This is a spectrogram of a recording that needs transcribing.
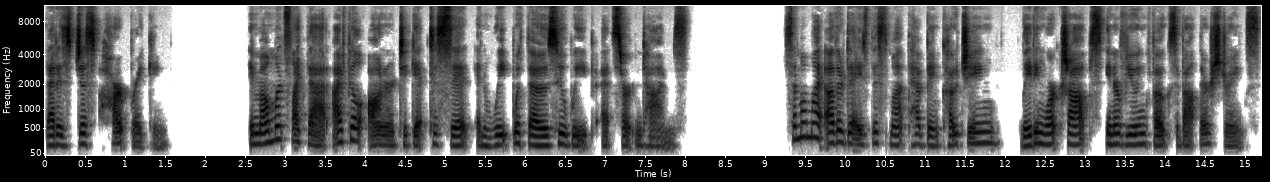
that is just heartbreaking. In moments like that, I feel honored to get to sit and weep with those who weep at certain times. Some of my other days this month have been coaching, leading workshops, interviewing folks about their strengths.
